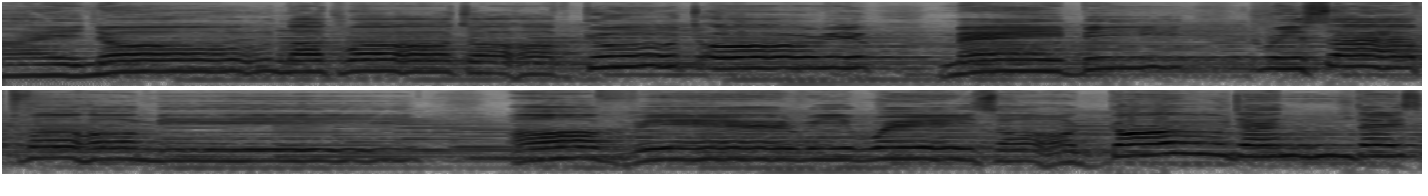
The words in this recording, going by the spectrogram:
I know not what of good or ill may be reserved for me. Of weary ways or golden days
